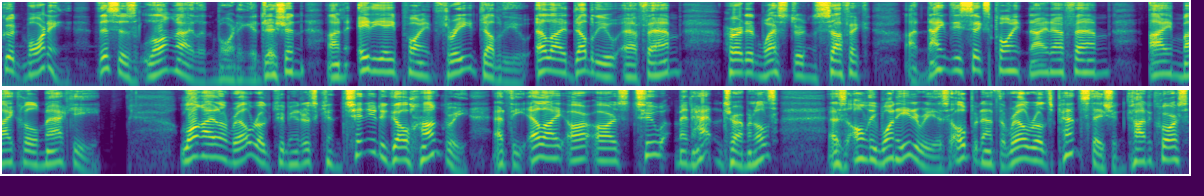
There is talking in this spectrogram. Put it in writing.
Good morning. This is Long Island Morning Edition on 88.3 WLIW FM, heard in Western Suffolk on 96.9 FM. I'm Michael Mackey. Long Island Railroad commuters continue to go hungry at the LIRR's two Manhattan terminals, as only one eatery is open at the railroad's Penn Station concourse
